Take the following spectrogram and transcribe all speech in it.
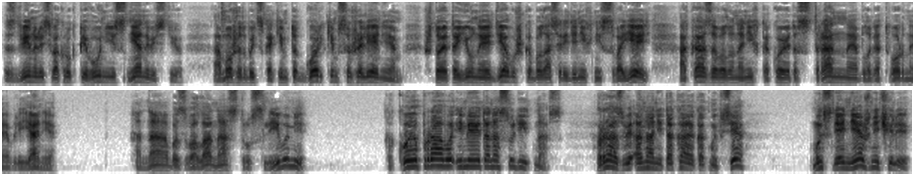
сдвинулись вокруг пивуньи с ненавистью, а может быть, с каким-то горьким сожалением, что эта юная девушка была среди них не своей, оказывала на них какое-то странное благотворное влияние. Она обозвала нас трусливыми? Какое право имеет она судить нас? Разве она не такая, как мы все? Мы с ней нежничали,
